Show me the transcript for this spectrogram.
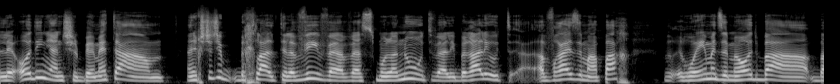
לעוד עניין של באמת, ה, אני חושבת שבכלל, תל אביב וה, והשמאלנות והליברליות עברה איזה מהפך. רואים את זה מאוד ב, ב,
